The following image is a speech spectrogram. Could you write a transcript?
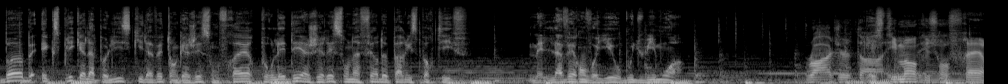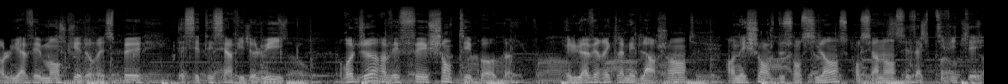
Bob explique à la police qu'il avait engagé son frère pour l'aider à gérer son affaire de paris sportif, mais l'avait renvoyé au bout de huit mois. Estimant que son frère lui avait manqué de respect et s'était servi de lui, Roger avait fait chanter Bob et lui avait réclamé de l'argent en échange de son silence concernant ses activités.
